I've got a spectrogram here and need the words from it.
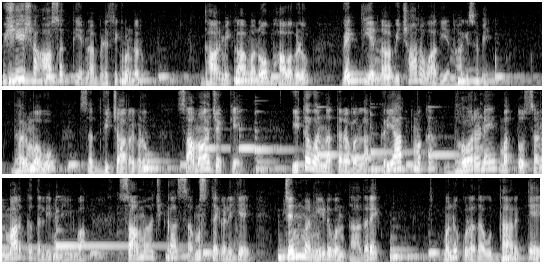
ವಿಶೇಷ ಆಸಕ್ತಿಯನ್ನು ಬೆಳೆಸಿಕೊಂಡರು. ಧಾರ್ಮಿಕ ಮನೋಭಾವಗಳು ವ್ಯಕ್ತಿಯನ್ನ ವಿಚಾರವಾದಿಯನ್ನಾಗಿಸಬೇಕು. ಧರ್ಮವು ಸದ್ವಿಚಾರಗಳು, ಸಮಾಜಕ್ಕೆ ಹಿತವನ್ನ ತರಬಲ್ಲ ಕ್ರಿಯಾತ್ಮಕ ಧೋರಣೆ ಮತ್ತು ಸನ್ಮಾರ್ಗದಲ್ಲಿ ನಡೆಯುವ ಸಾಮಾಜಿಕ ಸಂಸ್ಥೆಗಳಿಗೆ ಜನ್ಮ ನೀಡುವಂತಾದರೆ ಮನುಕುಲದ ಉದ್ಧಾರಕ್ಕೆ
